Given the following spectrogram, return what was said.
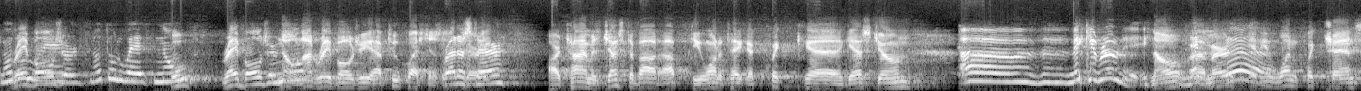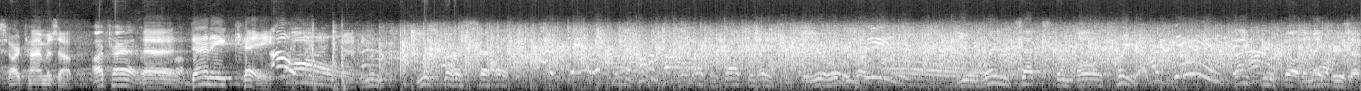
Not Ray always. Bolger? Not always. No. Who? Ray Bolger? No, not Ray Bolger. You have two questions Fred left, Jerry. Astaire? Our time is just about up. Do you want to take a quick uh, guess, Joan? Uh, Mickey Rooney. No? Uh, Meredith, give you one quick chance. Our time is up. I pass. Uh, Danny Kaye. Oh. Gentlemen, Miss Darcel. Congratulations to you because you win sets from all three of them. I did. Thank you for the makers of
